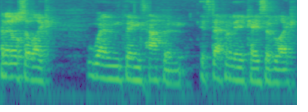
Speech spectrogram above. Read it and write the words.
and then also like when things happen, it's definitely a case of like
